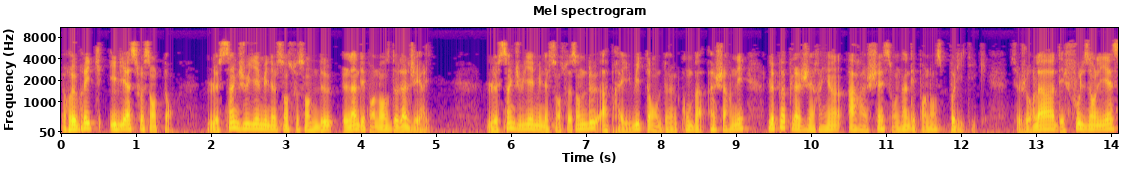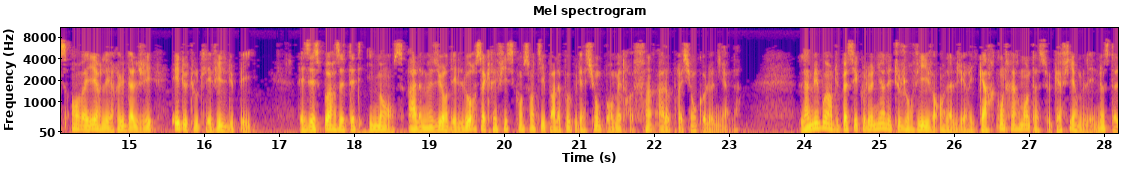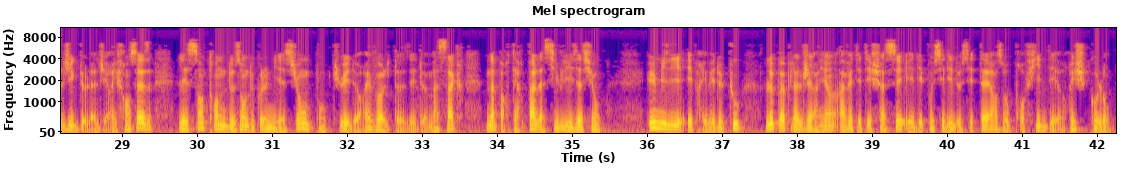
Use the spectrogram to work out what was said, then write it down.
Rubrique Il y a 60 ans. Le 5 juillet 1962, l'indépendance de l'Algérie. Le 5 juillet 1962, après huit ans d'un combat acharné, le peuple algérien arrachait son indépendance politique. Ce jour-là, des foules en liesse envahirent les rues d'Alger et de toutes les villes du pays. Les espoirs étaient immenses, à la mesure des lourds sacrifices consentis par la population pour mettre fin à l'oppression coloniale. La mémoire du passé colonial est toujours vive en Algérie, car contrairement à ce qu'affirment les nostalgiques de l'Algérie française, les 132 ans de colonisation, ponctués de révoltes et de massacres, n'apportèrent pas la civilisation. Humilié et privé de tout, le peuple algérien avait été chassé et dépossédé de ses terres au profit des riches colons.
